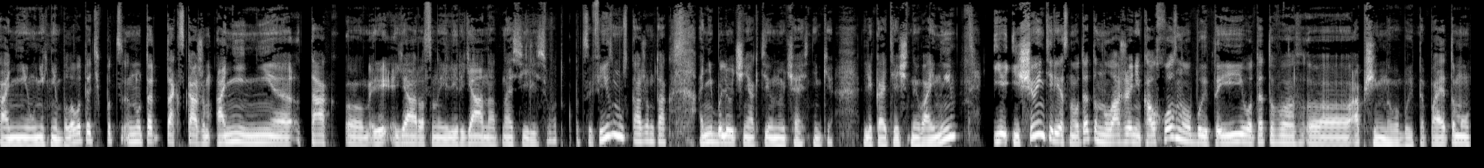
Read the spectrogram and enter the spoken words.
они, у них не было вот этих, ну, так, так скажем, они не так э, яростно или рьяно относились вот к пацифизму, скажем так, они были очень активные участники Великой Отечественной войны, и еще интересно вот это наложение колхозного быта и вот этого э, общинного быта. Поэтому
